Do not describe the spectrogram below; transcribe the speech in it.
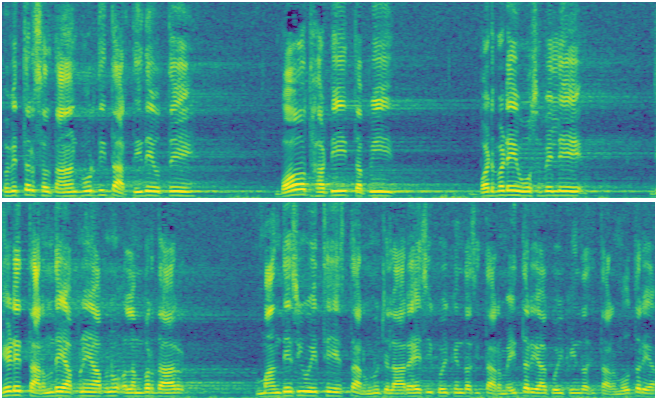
ਪਵਿੱਤਰ ਸੁਲਤਾਨਪੁਰ ਦੀ ਧਰਤੀ ਦੇ ਉੱਤੇ ਬਹੁਤ ਹਟੀ ਤਪੀ, ਬੜਬੜੇ ਉਸ ਵੇਲੇ ਜਿਹੜੇ ਧਰਮ ਦੇ ਆਪਣੇ ਆਪ ਨੂੰ ਅਲੰਬਰਦਾਰ ਮੰਨਦੇ ਸੀ, ਉਹ ਇੱਥੇ ਇਸ ਧਰਮ ਨੂੰ ਚਲਾ ਰਹੇ ਸੀ। ਕੋਈ ਕਹਿੰਦਾ ਸੀ ਧਰਮ ਇੱਧਰ ਆ, ਕੋਈ ਕਹਿੰਦਾ ਸੀ ਧਰਮ ਉੱਧਰ ਆ।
